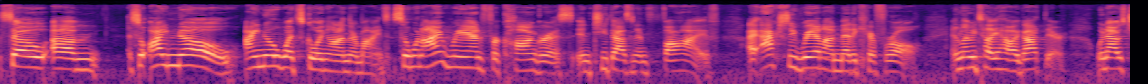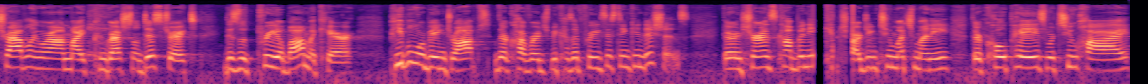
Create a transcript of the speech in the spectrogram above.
so, um, so I know, I know what's going on in their minds. So when I ran for Congress in 2005, I actually ran on Medicare for All. And let me tell you how I got there. When I was traveling around my congressional district, this was pre-Obamacare, people were being dropped their coverage because of pre-existing conditions. Their insurance company charging too much money, their copays were too high,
